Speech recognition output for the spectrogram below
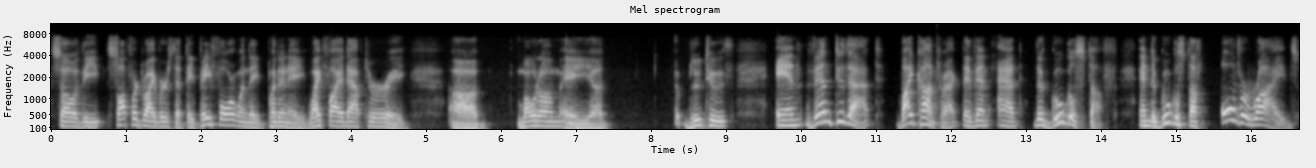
So the software drivers that they pay for when they put in a Wi-Fi adapter, a uh, modem, a uh, Bluetooth, and then to that, by contract, they then add the Google stuff, and the Google stuff overrides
